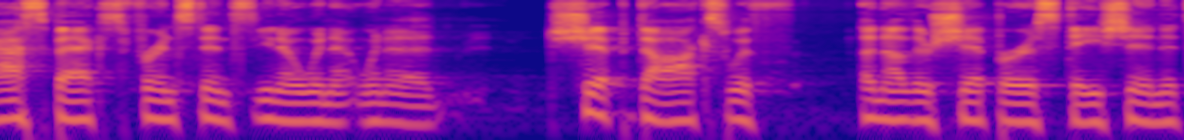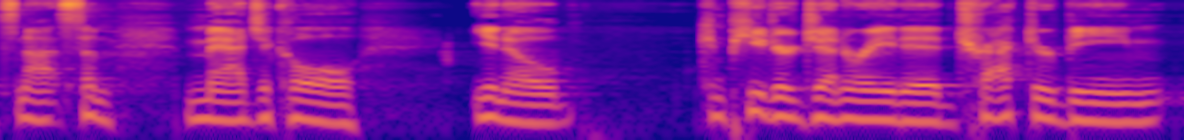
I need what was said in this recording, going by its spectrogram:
aspects. For instance, you know, when a, when a ship docks with another ship or a station, it's not some magical, you know, computer generated tractor beam,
